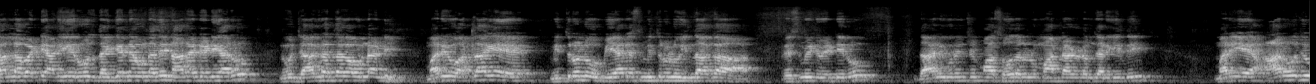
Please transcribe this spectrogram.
గల్లబట్టి అడిగే రోజు దగ్గరనే ఉన్నది నారాయణ రెడ్డి గారు. నువ్వు జాగ్రత్తగా ఉండండి. మరియు అట్లాగే మిత్రులు బీఆర్ఎస్ మిత్రులు ఇందాక ప్రెస్ మీట్ పెట్టిరు దాని గురించి మా సోదరులు మాట్లాడడం జరిగింది. మరి ఆ రోజు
